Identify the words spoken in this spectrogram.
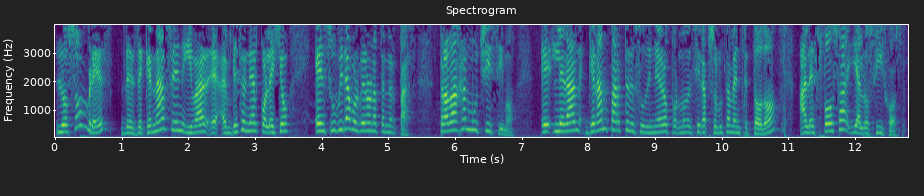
los hombres, desde que nacen y eh, empiezan a ir al colegio, en su vida volvieron a tener paz. Trabajan muchísimo. Eh, le dan gran parte de su dinero, por no decir absolutamente todo, a la esposa y a los hijos.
